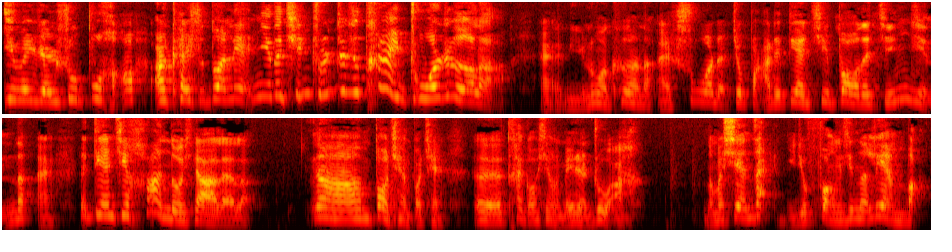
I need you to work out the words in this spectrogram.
因为忍术不好而开始锻炼，你的青春真是太灼热了。哎，李洛克呢？哎，说着就把这电器抱得紧紧的。哎，那电器汗都下来了。啊，抱歉，抱歉，呃，太高兴了，没忍住啊。那么现在你就放心的练吧，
